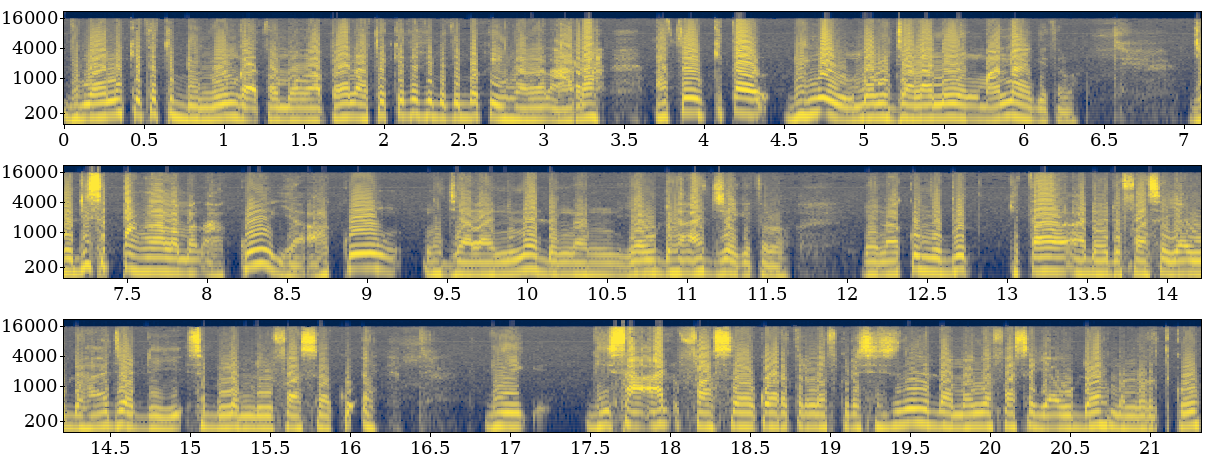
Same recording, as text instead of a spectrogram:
di mana kita tuh bingung nggak tahu mau ngapain atau kita tiba-tiba kehilangan arah atau kita bingung mau jalannya yang mana gitu loh jadi sepengalaman aku ya aku ngejalaninnya dengan ya udah aja gitu loh. Dan aku nyebut kita ada di fase ya udah aja di sebelum di fase ku eh di di saat fase quarter life crisis itu namanya fase ya udah menurutku.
